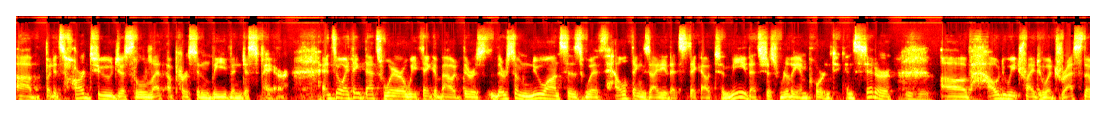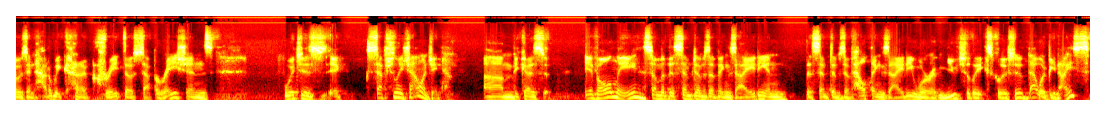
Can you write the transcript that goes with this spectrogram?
uh, but it's hard to just let a person leave in despair. And so I think that's where we think about there's there's some nuances with health anxiety that stick out to me. That's just really important to consider mm-hmm. of how do we try to address those and how do we kind of create those separations, which is exceptionally challenging um, because if only some of the symptoms of anxiety and the symptoms of health anxiety were mutually exclusive, that would be nice.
